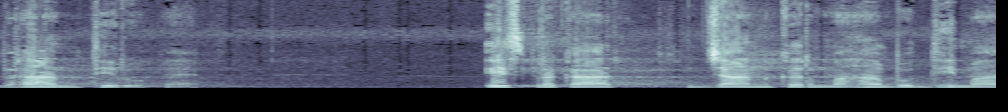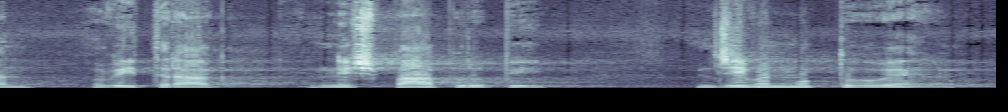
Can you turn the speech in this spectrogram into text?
भ्रांति रूप है। इस प्रकार जानकर महाबुद्धिमान, वीतराग, निष्पाप रूपी, जीवन मुक्त हुए हैं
